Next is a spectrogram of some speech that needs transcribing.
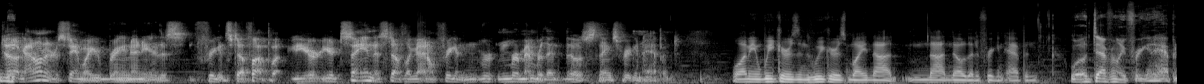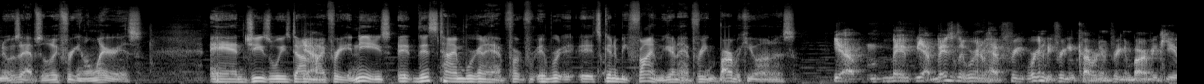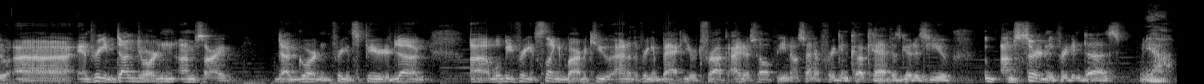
Doug, I don't understand why you're bringing any of this freaking stuff up. But you're you're saying this stuff like I don't freaking re- remember that those things freaking happened. Well, I mean, weakers and weakers might not not know that it freaking happened. Well, it definitely freaking happened. It was absolutely freaking hilarious. And geez Louise down Yeah. on my freaking knees. It, this time we're gonna have it's gonna be fine. We're gonna have freaking barbecue on us. Yeah, ba- yeah. Basically, we're gonna have free. We're gonna be freaking covered in freaking barbecue. Uh, and freaking Doug Jordan. I'm sorry, Doug Gordon. Freaking Superior Doug. Uh, will be freaking slinging barbecue out of the freaking back of your truck. I just hope he knows how to freaking cook half as good as you. I'm certain he freaking does. Yeah.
